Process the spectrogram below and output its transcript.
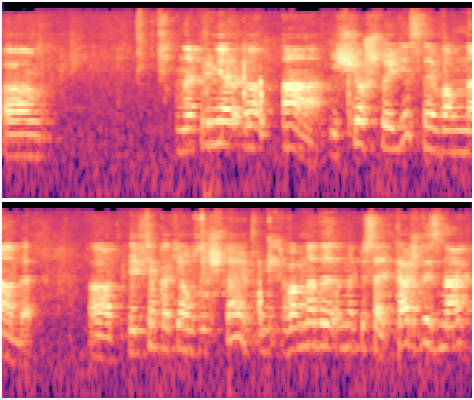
А, например, а, а еще что единственное вам надо, а, перед тем, как я вам зачитаю, вам надо написать, каждый знак,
